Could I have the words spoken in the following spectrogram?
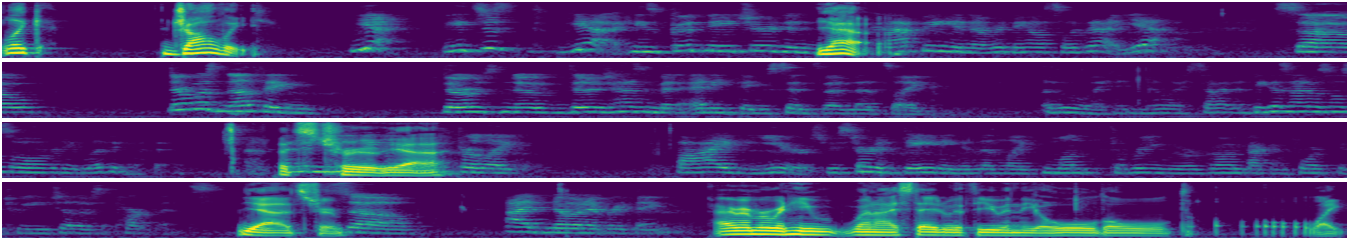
like jolly. Yeah, he's just yeah, he's good natured and Yeah. happy and everything else like that. Yeah. So there was nothing. There was no. There hasn't been anything since then that's like, oh, I didn't know I signed it because I was also already living with him. That's true. Yeah. For like five years, we started dating, and then like month three, we were going back and forth between each other's apartments. Yeah, that's true. So I've known everything. I remember when he when I stayed with you in the old old like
